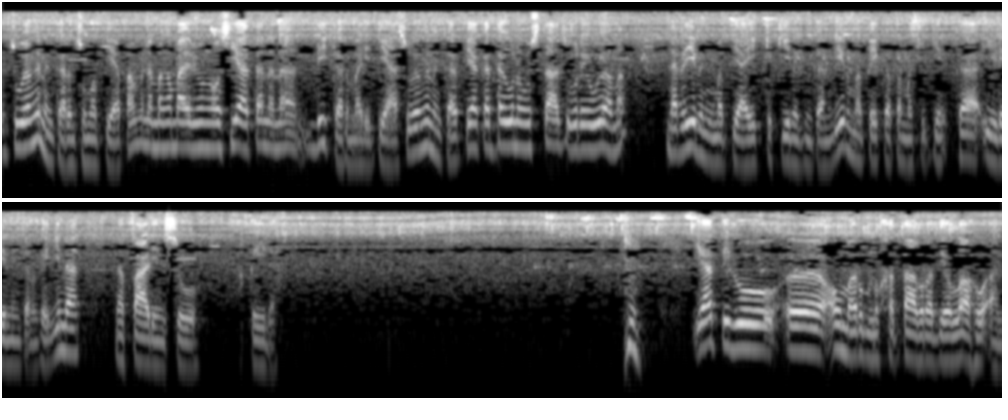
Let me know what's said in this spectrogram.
pejuang nang karan cuma pia pa mana mengamai mga usiata na na di kar mari pia su ngan ka pia kata una ustaz ure uya ma. Na rin ma pia ikikina kan dir ma. Pe ka pa makikin ka ile nang kan ka gina na palin su akida yatigu uh, Umar bin Khattab radhiyallahu an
